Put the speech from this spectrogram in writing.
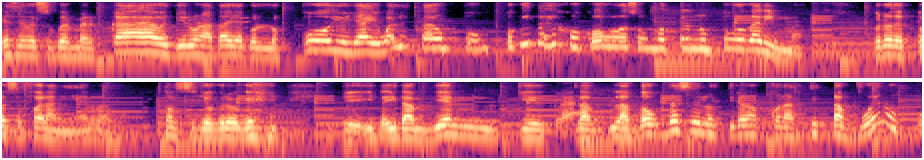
ese del supermercado, tiró una talla con los pollos, ya igual estaba un, un poquito ahí jocoso, mostrando un poco de carisma. Pero después se fue a la mierda. po. Entonces yo creo que. Y, y también que Claro. la- las dos veces los tiraron con artistas buenos, po,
